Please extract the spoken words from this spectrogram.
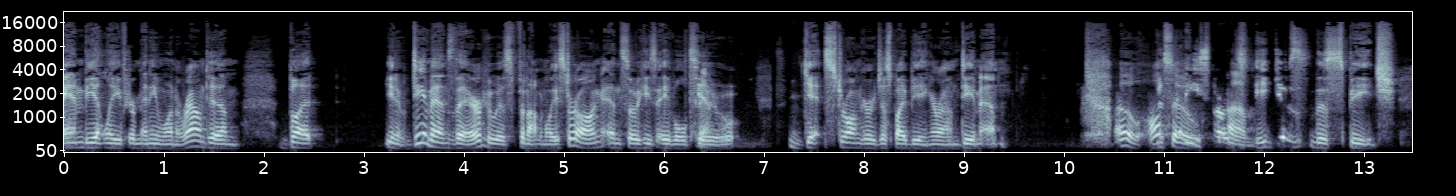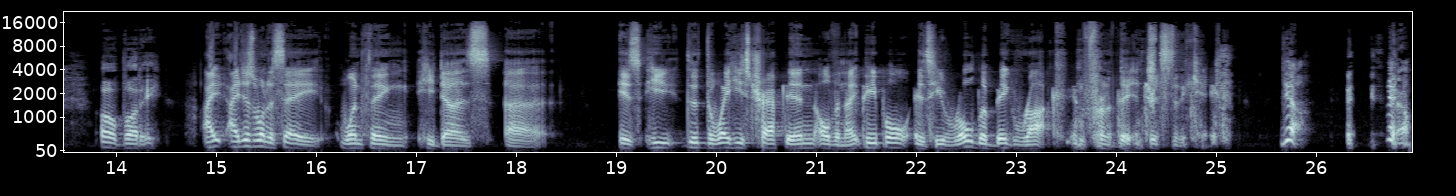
ambiently from anyone around him, but you know, D Man's there who is phenomenally strong, and so he's able to get stronger just by being around D Man. Oh, also, he starts, um, he gives this speech. Oh, buddy, I, I just want to say one thing he does uh, is he the, the way he's trapped in all the night people is he rolled a big rock in front of the entrance to the cave. yeah, you know,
